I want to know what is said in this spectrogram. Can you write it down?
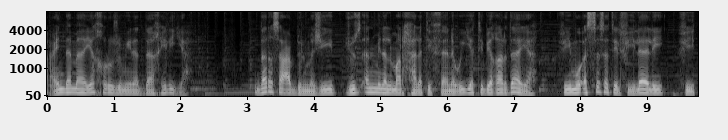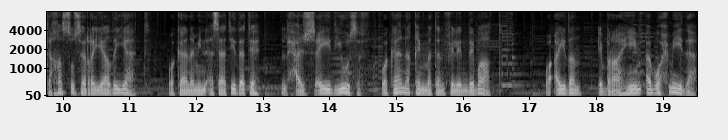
عندما يخرج من الداخلية. درس عبد المجيد جزءا من المرحلة الثانوية بغرداية في مؤسسة الفيلالي في تخصص الرياضيات وكان من أساتذته الحاج سعيد يوسف. وكان قمة في الانضباط. وأيضا إبراهيم أبو حميدة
